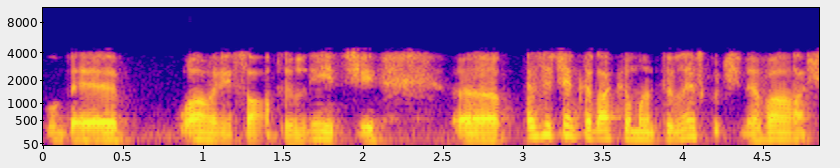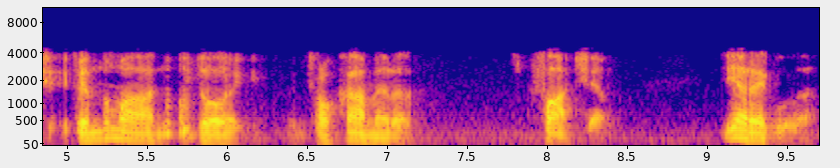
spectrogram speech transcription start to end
unde oamenii s-au întâlnit și uh, zicem că dacă mă întâlnesc cu cineva și suntem numai noi doi într-o cameră, facem, e în regulă.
